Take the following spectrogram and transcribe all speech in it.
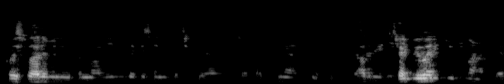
ਕੋਈ ਇਸ ਬਾਰੇ ਮੈਨੂੰ ਕੋਈ knowledge ਨਹੀਂ ਹੈ ਕਿਸੇ ਨੇ ਕੁਝ ਕਿਹਾ ਹੈ ਜਾਂ ਬਾਕੀ ਮੈਂ ਚੈੱਕ ਜ਼ਿੰਮੇਵਾਰੀ ਕੀ ਬਣਦੀ ਹੈ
